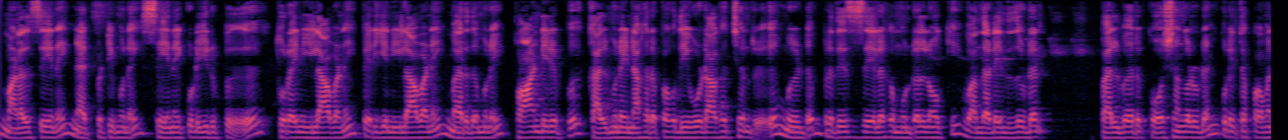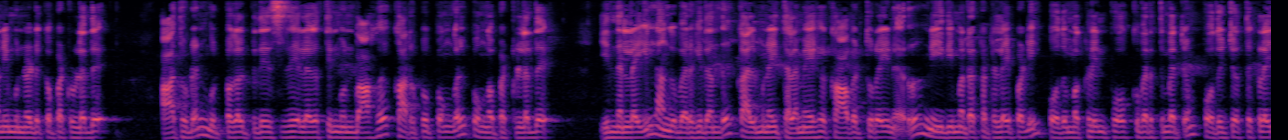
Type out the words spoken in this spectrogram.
மணல் சேனை நற்பட்டி முனை சேனை குடியிருப்பு துறை நீலாவணை பெரிய நீலாவணை மருதமுனை பாண்டிருப்பு கல்முனை நகர பகுதி ஊடாக சென்று மீண்டும் பிரதேச செயலகம் ஒன்றல் நோக்கி வந்தடைந்ததுடன் பல்வேறு கோஷங்களுடன் குறித்த பவனி முன்னெடுக்கப்பட்டுள்ளது. அத்துடன் முற்பகல் பிரதேச செயலகத்தின் முன்பாக கருப்பு பொங்கல் பொங்கப்பட்டுள்ளது. இந்நிலையில் அங்கு வருகை தந்து கல்முனை தலைமையக காவல்துறையினர் நீதிமன்ற கட்டளைப்படி பொதுமக்களின் போக்குவரத்து மற்றும் பொது சொத்துக்களை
